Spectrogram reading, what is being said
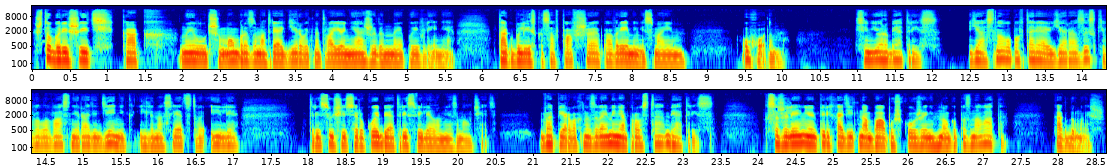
чтобы решить, как наилучшим образом отреагировать на твое неожиданное появление, так близко совпавшее по времени с моим уходом. Сеньора Беатрис, я снова повторяю, я разыскивала вас не ради денег или наследства, или... Трясущейся рукой Беатрис велела мне замолчать. Во-первых, называй меня просто Беатрис. К сожалению, переходить на бабушку уже немного поздновато. Как думаешь?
